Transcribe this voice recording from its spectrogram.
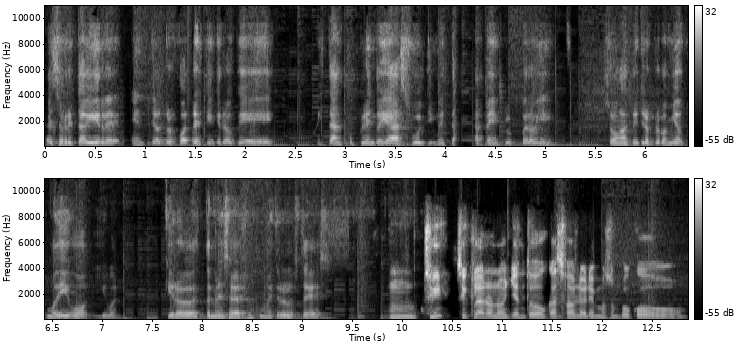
el Zorrito Aguirre, entre otros jugadores que creo que están cumpliendo ya su última etapa en el club. Pero bien, son a criterio propio mío, como digo, y bueno, quiero también saber sus comentarios de ustedes. Mm, sí, sí, claro, ¿no? Ya en todo caso hablaremos un poco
